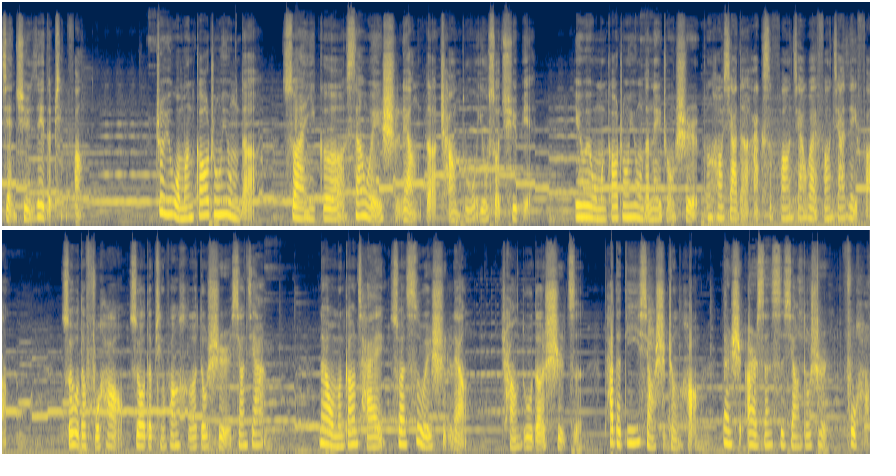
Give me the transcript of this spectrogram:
减去 z 的平方。这与我们高中用的算一个三维矢量的长度有所区别，因为我们高中用的那种是根号下的 x 方加 y 方加 z 方，所有的符号、所有的平方和都是相加。那我们刚才算四维矢量长度的式子，它的第一项是正号，但是二三四项都是负号。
